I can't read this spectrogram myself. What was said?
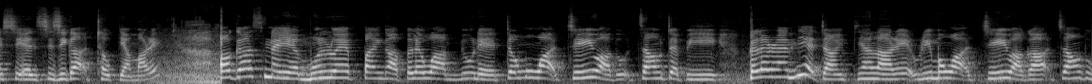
ICNCC ကထုတ်ပြန်ပါတယ်။ဩဂတ်စ်2ရက်မွန်းလွဲပိုင်းကပလဲဝမြို့နယ်တုံးမဝဂျေးရွာသို့ကျောင်းတက်ပြီးဂလရန်မြစ်တိုင်းပြန်လာတဲ့ရီမဝဂျေးရွာကကျောင်းသူ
